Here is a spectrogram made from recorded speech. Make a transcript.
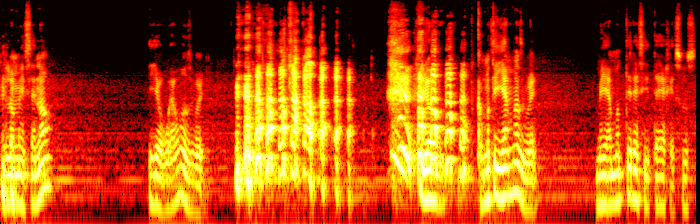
Y lo me dice, no. Y yo, huevos, güey. Y yo, ¿cómo te llamas, güey? Me llamo Teresita de Jesús.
